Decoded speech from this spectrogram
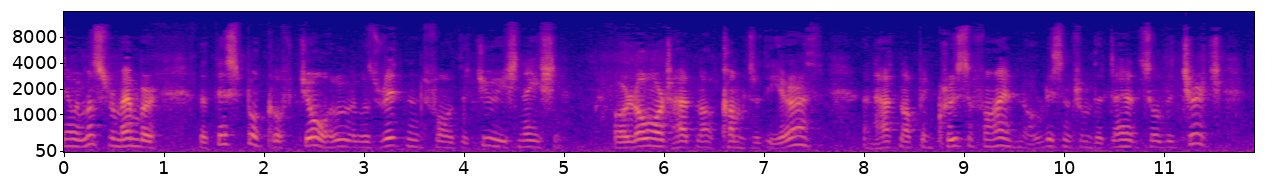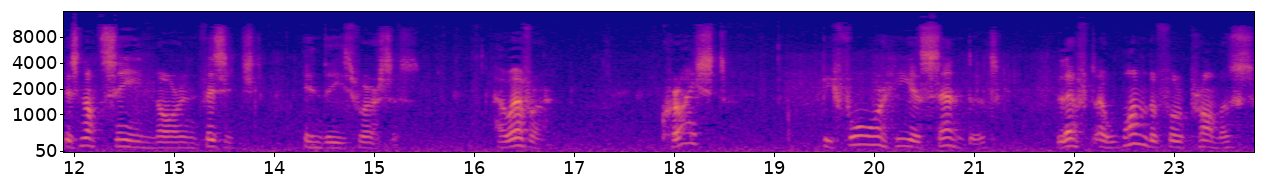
Now we must remember that this book of Joel was written for the Jewish nation. Our Lord had not come to the earth and had not been crucified nor risen from the dead, so the church is not seen nor envisaged in these verses. However, Christ, before he ascended, left a wonderful promise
